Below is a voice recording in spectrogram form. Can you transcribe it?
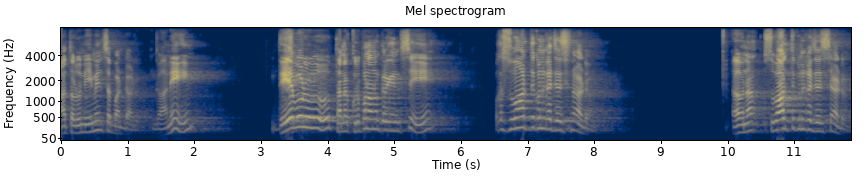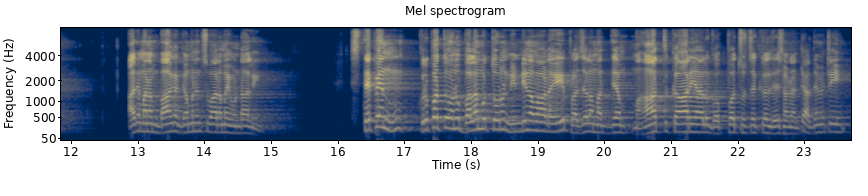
అతడు నియమించబడ్డాడు. కానీ దేవుడు తన కృపను అనుగ్రహించి ఒక సువార్థికునిగా చేసినాడు. అవునా? సువార్థికునిగా చేశాడు. అది మనం బాగా గమనించువారమై ఉండాలి. స్టెపెన్ కృపతోను బలముతోను నిండినవాడై ప్రజల మధ్య మహత్ కార్యాలు గొప్ప చుచక్రియలు చేసినాడంటే అర్థమేంటి ఏంటి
